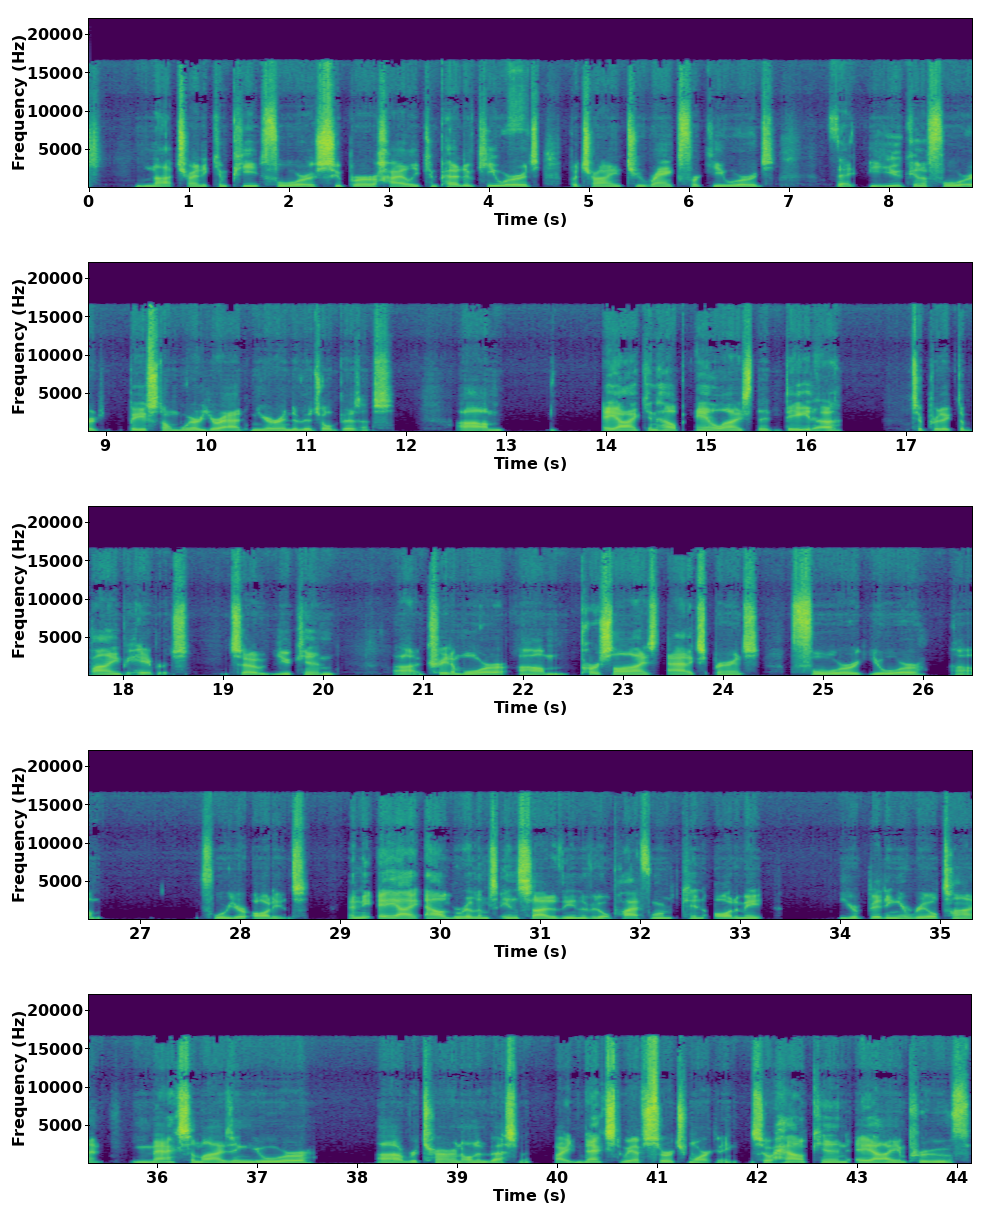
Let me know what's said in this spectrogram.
not trying to compete for super highly competitive keywords, but trying to rank for keywords that you can afford based on where you're at in your individual business. Um, AI can help analyze the data to predict the buying behaviors. So you can uh, create a more um, personalized ad experience for your um, for your audience. And the AI algorithms inside of the individual platform can automate your bidding in real time, maximizing your uh, return on investment. All right, next we have search marketing. So, how can AI improve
